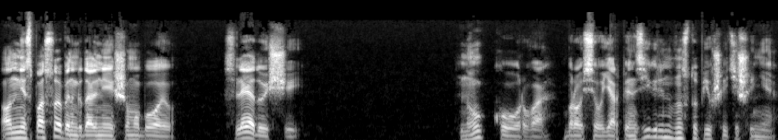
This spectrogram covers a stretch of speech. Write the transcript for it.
Он не способен к дальнейшему бою. Следующий». «Ну, курва», — бросил Ярпен Зигрин в наступившей тишине.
